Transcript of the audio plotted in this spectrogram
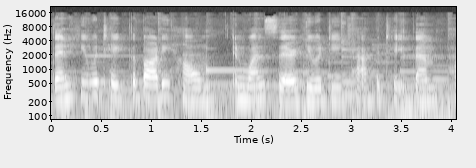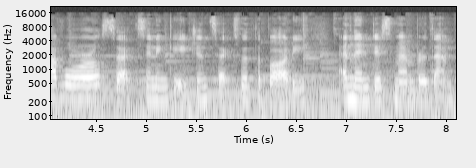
Then he would take the body home, and once there, he would decapitate them, have oral sex, and engage in sex with the body, and then dismember them.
